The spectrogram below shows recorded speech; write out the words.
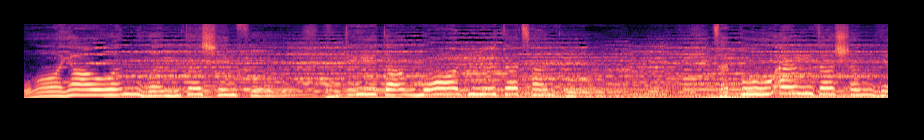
我要稳稳的幸福，能抵挡末日的残酷，在不安的深夜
